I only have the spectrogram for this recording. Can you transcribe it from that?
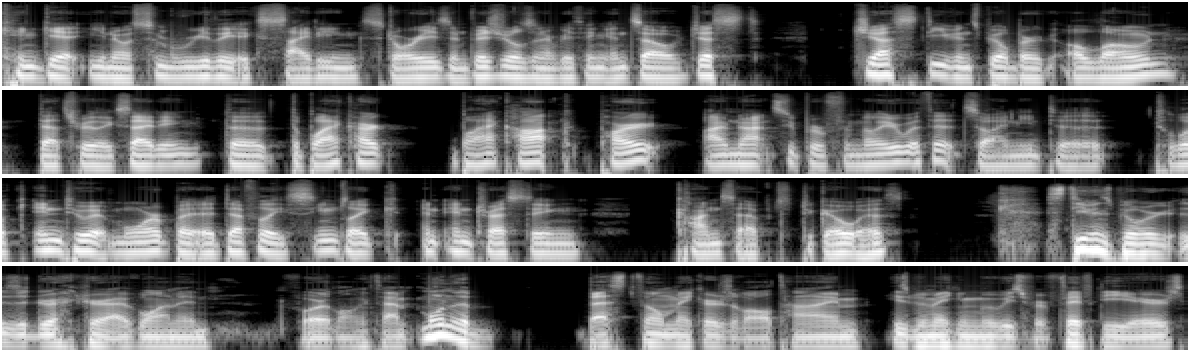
can get you know some really exciting stories and visuals and everything. And so just just Steven Spielberg alone, that's really exciting. The the Black Hawk Black Hawk part I'm not super familiar with it, so I need to to look into it more. But it definitely seems like an interesting concept to go with. Steven Spielberg is a director I've wanted for a long time. One of the best filmmakers of all time. He's been making movies for 50 years,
